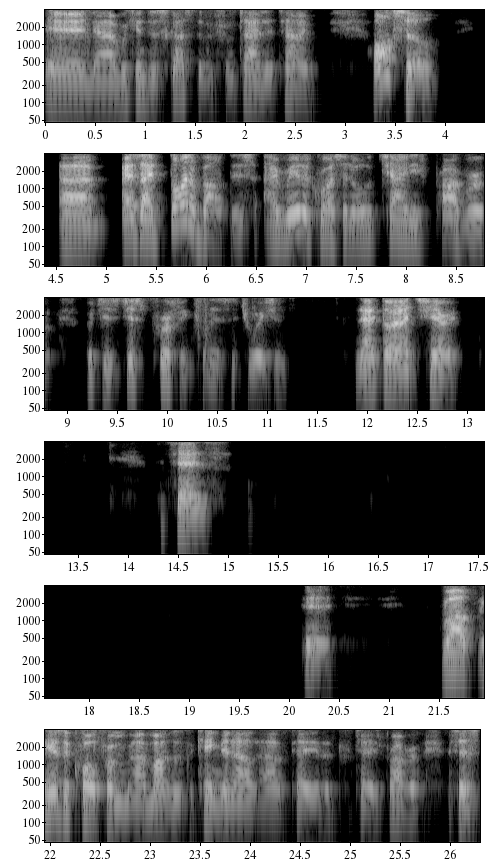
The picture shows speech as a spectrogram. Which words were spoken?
and uh, we can discuss them from time to time. Also, um, as I thought about this, I ran across an old Chinese proverb, which is just perfect for this situation. And I thought I'd share it. It says, well, here's a quote from uh, Martin Luther King. Then I'll, I'll tell you the Chinese proverb. It says,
